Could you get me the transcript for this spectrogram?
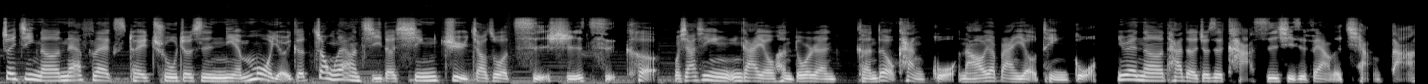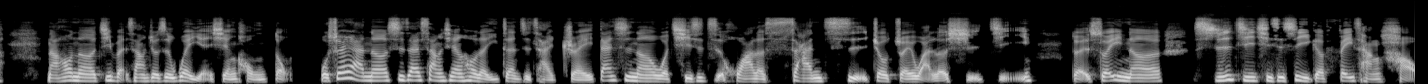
最近呢，Netflix 推出就是年末有一个重量级的新剧，叫做《此时此刻》。我相信应该有很多人可能都有看过，然后要不然也有听过。因为呢，它的就是卡斯其实非常的强大，然后呢，基本上就是未演先轰动。我虽然呢是在上线后的一阵子才追，但是呢，我其实只花了三次就追完了十集。对，所以呢，十集其实是一个非常好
